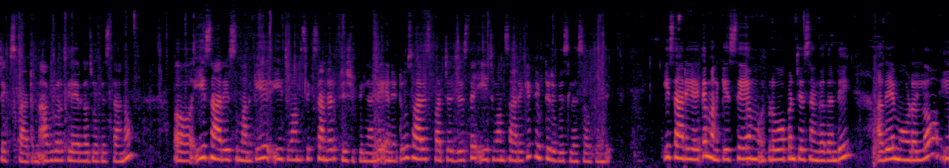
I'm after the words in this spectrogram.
చెక్స్ ప్యాటర్న్ అవి కూడా క్లియర్గా చూపిస్తాను. ఈ శారీస్ మనకి each one six hundred free shipping అండి. ఎనీ టూ శారీస్ పర్చేజ్ చేస్తే ఈచ్ వన్ శారీకి ఫిఫ్టీ రూపీస్ లెస్ అవుతుంది. ఈ శారీ అయితే మనకి సేమ్ ఇప్పుడు ఓపెన్ చేసాం కదండి. అదే మోడల్లో ఈ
